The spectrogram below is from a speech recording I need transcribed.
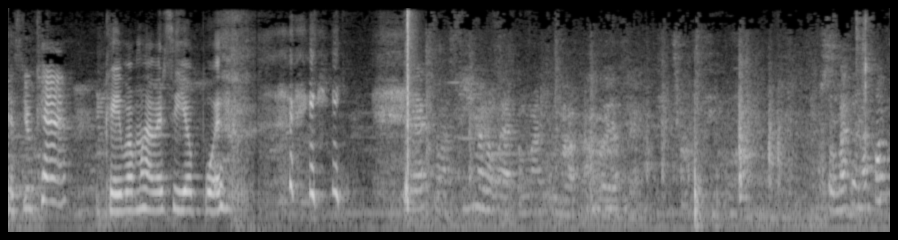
Yes, you can. Ok, vamos a ver si yo puedo. Esto así me lo voy a tomar como lo acabo de hacer. Tómate una foto.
